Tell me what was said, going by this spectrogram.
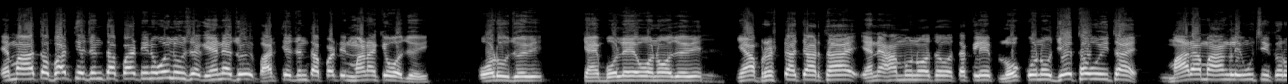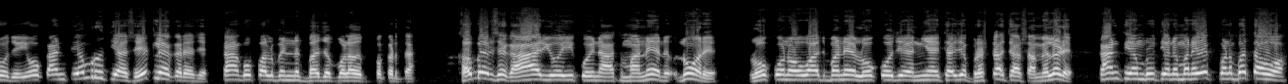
એમાં આ તો ભારતીય જનતા પાર્ટીનું ઓલું છે કે એને જોઈ ભારતીય જનતા પાર્ટી માણા કેવો જોઈ? ઓળું જોઈ ક્યાંય બોલે એવો ન જોઈ ત્યાં ભ્રષ્ટાચાર થાય એને સામું ન થવો તકલીફ. લોકોનું જે થવું એ થાય. મારામાં આંગળી ઊંચી કરવો જોઈએ. એવો કાંતિ અમૃતિયા છે એટલે કરે છે. કાં ગોપાલભાઈ નથી ભાજપ વાળા પકડતા? ખબર છે કે આ રહ્યો એ કોઈના હાથમાં ને નો રે લોકોનો અવાજ બને લોકો જે અન્યાય થાય છે ભ્રષ્ટાચાર સામે લડે. કાંતિ અમૃતિયાને મને એક પણ બતાવો.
